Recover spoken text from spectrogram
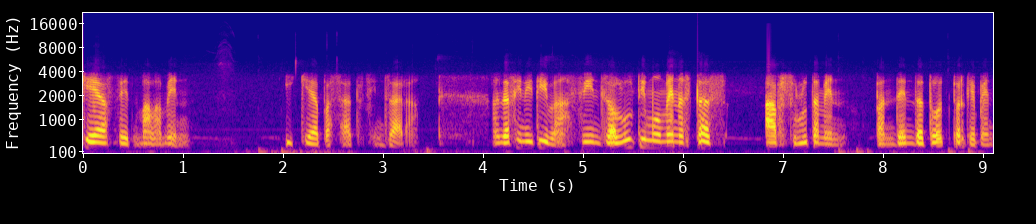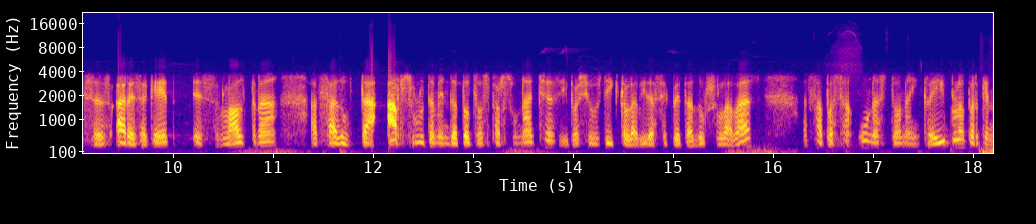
què ha fet malament i què ha passat fins ara. En definitiva, fins a l'últim moment estàs absolutament pendent de tot perquè penses ara és aquest, és l'altre, et fa dubtar absolutament de tots els personatges i per això us dic que la vida secreta d'Úrsula Bas et fa passar una estona increïble perquè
